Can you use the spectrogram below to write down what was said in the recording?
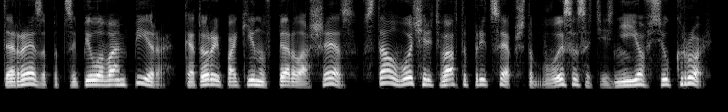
Тереза подцепила вампира, который, покинув Перлашез, встал в очередь в автоприцеп, чтобы высосать из нее всю кровь.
